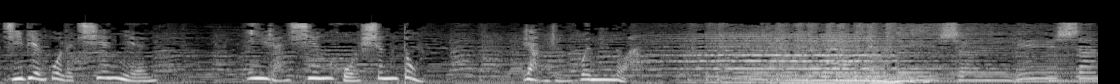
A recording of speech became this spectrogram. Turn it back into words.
即便过了千年，依然鲜活生动，让人温暖。一闪一闪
